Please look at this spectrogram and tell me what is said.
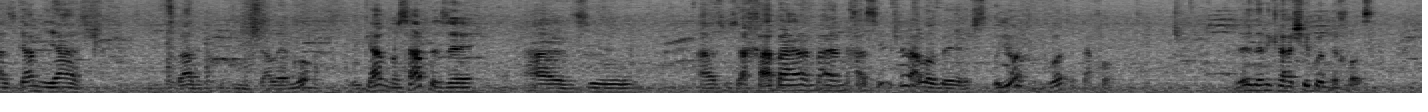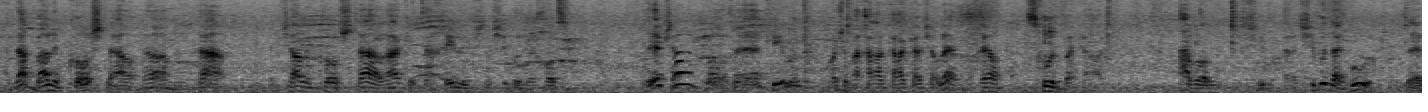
אז גם נהיה מצווה לשלם לו, וגם נוסף לזה, אז הוא, אז הוא זכה בנכסים של הלווה, זכויות לגבות את החוק. זה, זה נקרא שיבוד נכוס. אדם בא למכור שטר, אומר המותר, אפשר למכור שטר רק את החלק של שיבוד נכוס. זה אפשר למכור, זה כאילו, כמו שמכר קרקע שלם, מוכר זכות בקרקע. אבל שיבוד הגות, זה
